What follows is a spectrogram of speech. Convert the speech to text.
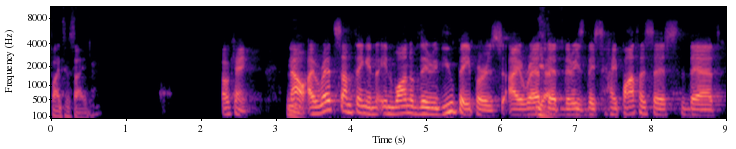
phytoncide. Okay. Now, mm. I read something in, in one of the review papers. I read yeah. that there is this hypothesis that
